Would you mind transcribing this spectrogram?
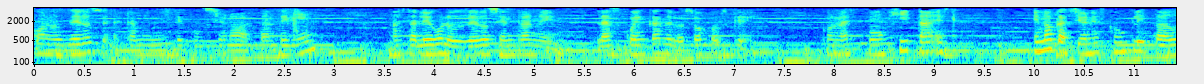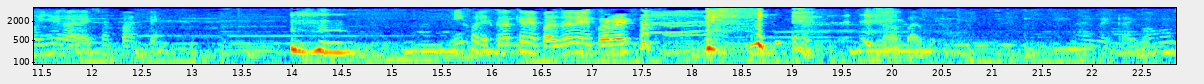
con los dedos también este funciona bastante bien. Hasta luego los dedos entran en las cuencas de los ojos que con la esponjita es en ocasiones complicado llegar a esa parte. Híjoles, creo que me pasé de correcto. no pasé. A ver, ahí vamos.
